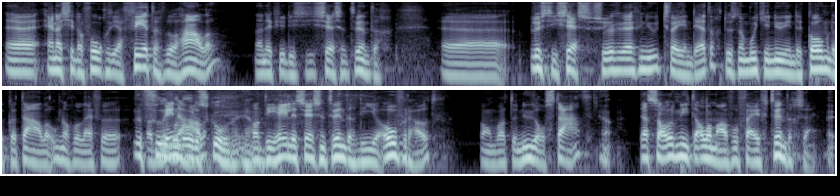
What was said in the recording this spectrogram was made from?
Eh, en als je dan volgend jaar 40 wil halen, dan heb je dus die 26 eh, plus die 6 service revenue, 32. Dus dan moet je nu in de komende kwartalen ook nog wel even een wat binnenhalen. Ja. Want die hele 26 die je overhoudt, van wat er nu al staat, Ja. dat zal ook niet allemaal voor 25 zijn. Nee,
